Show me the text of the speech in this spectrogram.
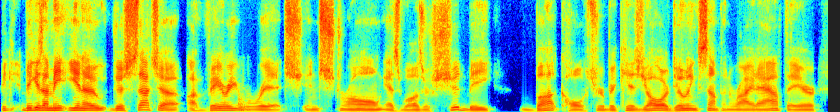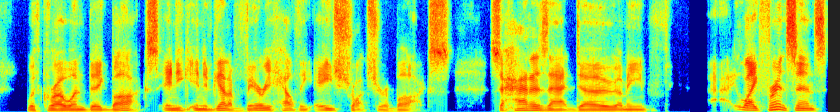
because I mean, you know, there's such a a very rich and strong as well as there should be buck culture because y'all are doing something right out there with growing big bucks, and you and you've got a very healthy age structure of bucks. So how does that doe? I mean, like for instance,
